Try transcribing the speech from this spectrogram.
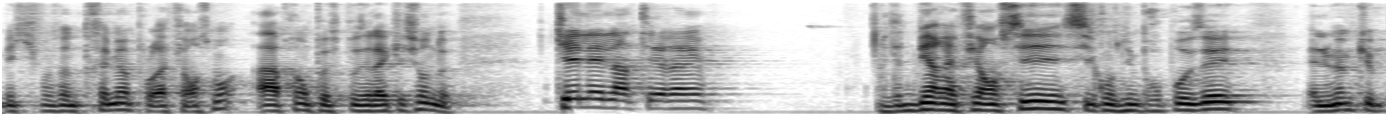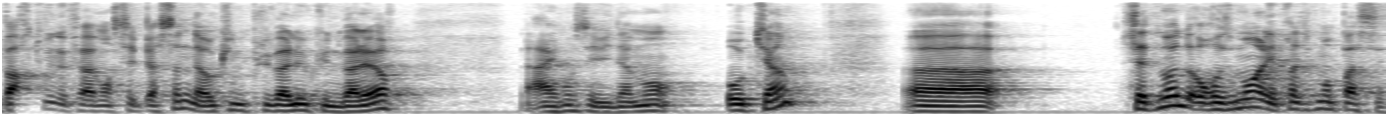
Mais qui fonctionnent très bien pour le référencement. Après, on peut se poser la question de quel est l'intérêt d'être bien référencé si le contenu proposé elle même que partout ne fait avancer personne, n'a aucune plus-value, aucune valeur? La réponse est évidemment aucun. Euh, cette mode, heureusement, elle est pratiquement passée.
